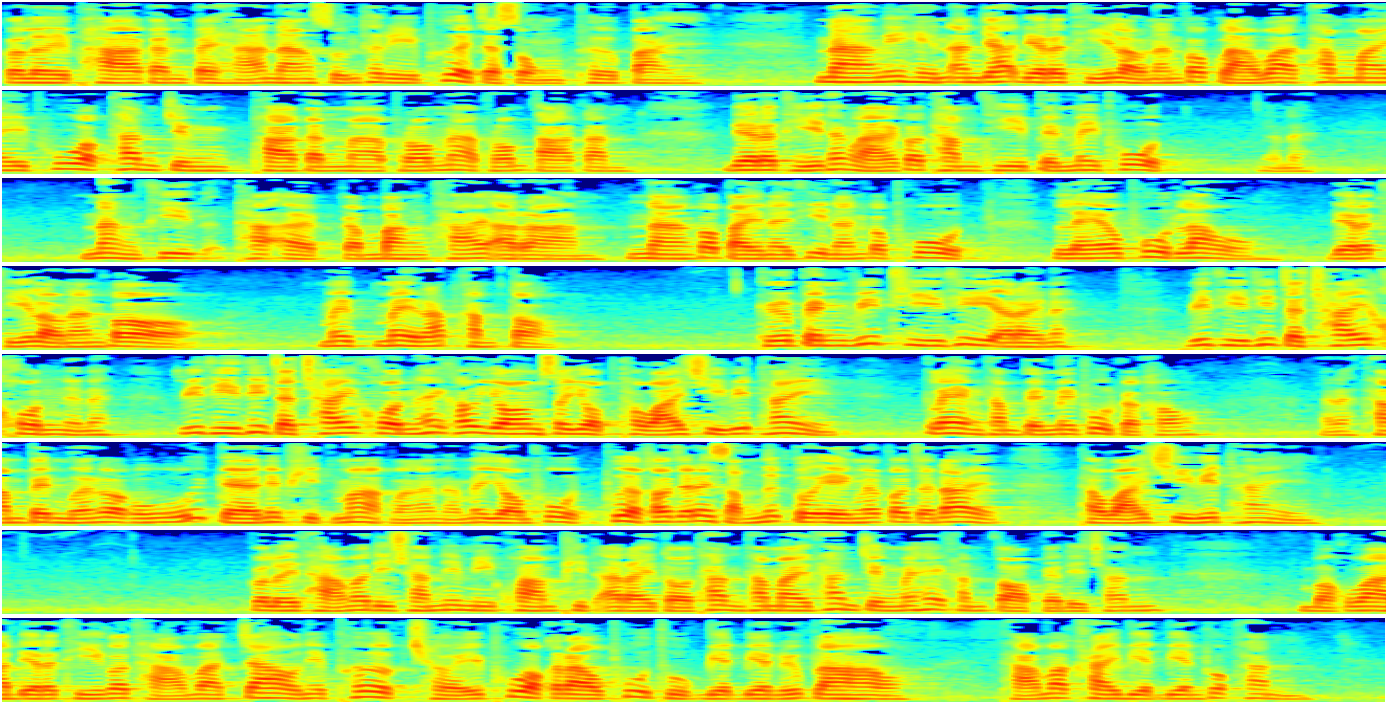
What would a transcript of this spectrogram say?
ก็เลยพากันไปหานางสุนทรีเพื่อจะส่งเธอไป นางนี่เห็นอัญญะเดียรถีเหล่านั้นก็กล่าวว่าทำไมพวกท่านจึงพากันมาพร้อมหน้าพร้อมตากัน เดียรถีทั้งหลายก็ทำทีเป็นไม่พูดนะนะ นั่งที่กำบังท้ายอาราม นางก็ไปในที่นั้นก็พูด แล้วพูดเล่า เดรธีเหล่านั้นก็ไม่ไม่รับคำตอบ คือเป็นวิธีที่อะไรนะ วิธีที่จะใช้คนเนี่ยนะวิธีที่จะใช้คนให้เขายอมสยบถวายชีวิตให้ แกล้งทำเป็นไม่พูดกับเขานะทำเป็นเหมือนกับโอ้ยแกนี่ผิดมากเหมือนกันนะไม่ยอมพูด เพื่อเขาจะได้สำนึกตัวเองแล้วก็จะได้ถวายชีวิตให้ ก็เลยถามว่าดิฉันนี่มีความผิดอะไรต่อท่านทำไมท่านจึงไม่ให้คำตอบกับดิฉัน บอกว่าเดรธีก็ถามว่าเจ้าเนี่ยเพิกเฉยพวกเราผู้ถูกเบียดเบียนหรือเปล่า ถามว่าใครเบียดเบียนพวกท่าน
